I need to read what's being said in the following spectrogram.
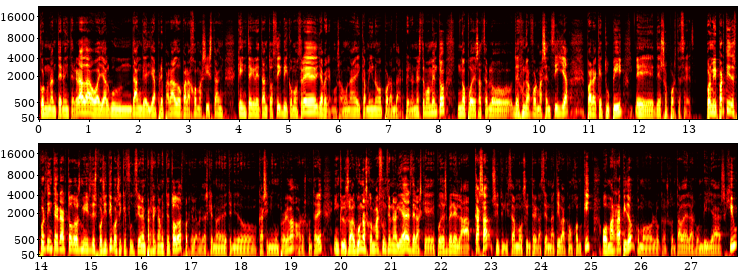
con una antena integrada, o haya algún dangle ya preparado para Home Assistant que integre tanto Zigbee como Thread, ya veremos, aún hay camino por andar, pero en este momento no puedes hacerlo de una forma sencilla para que tu Pi eh, dé soporte Thread. Por mi parte, y después de integrar todos mis dispositivos y que funcionen perfectamente todos, porque la verdad es que no he tenido casi ningún problema, ahora os contaré, incluso algunos con más funcionalidades de las que puedes ver en la app casa, si utilizamos su integración nativa con HomeKit, o más rápido, como lo que os contaba de las bombillas Hue,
